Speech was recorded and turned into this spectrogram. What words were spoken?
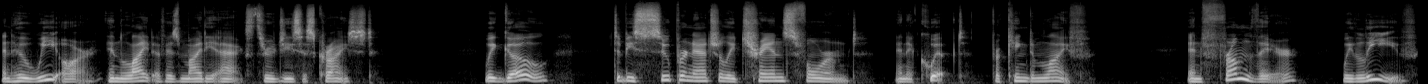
and who we are in light of his mighty acts through Jesus Christ. We go to be supernaturally transformed and equipped for kingdom life. And from there, we leave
